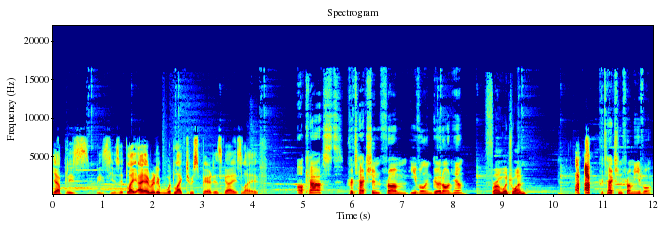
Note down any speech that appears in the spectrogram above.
Yeah, please, please use it. Like I, I really would like to spare this guy's life. I'll cast Protection from Evil and Good on him. From which one? Protection from Evil.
